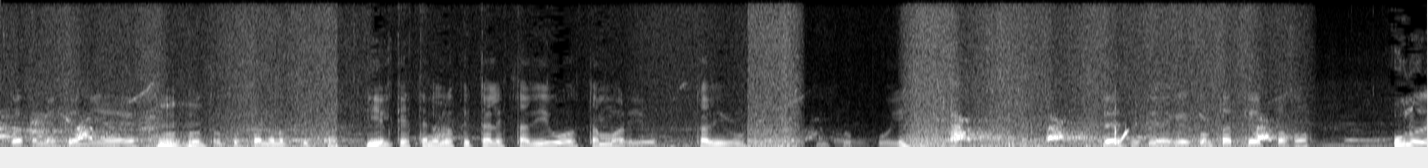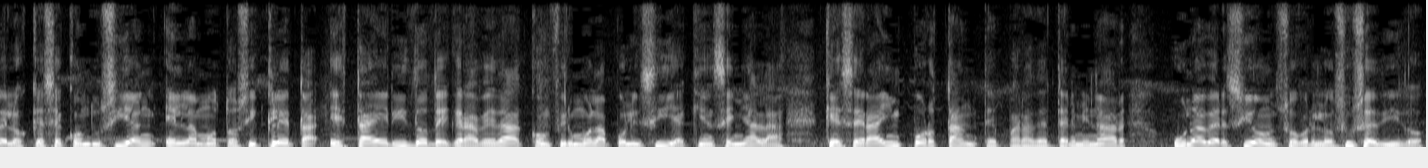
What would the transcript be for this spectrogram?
supuestamente venía eso, el otro que está en el hospital. ¿Y el que está en el hospital está vivo o está muerto? Está vivo. ¿Usted se tiene que contar qué pasó? Uno de los que se conducían en la motocicleta está herido de gravedad, confirmó la policía, quien señala que será importante para determinar una versión sobre lo sucedido.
